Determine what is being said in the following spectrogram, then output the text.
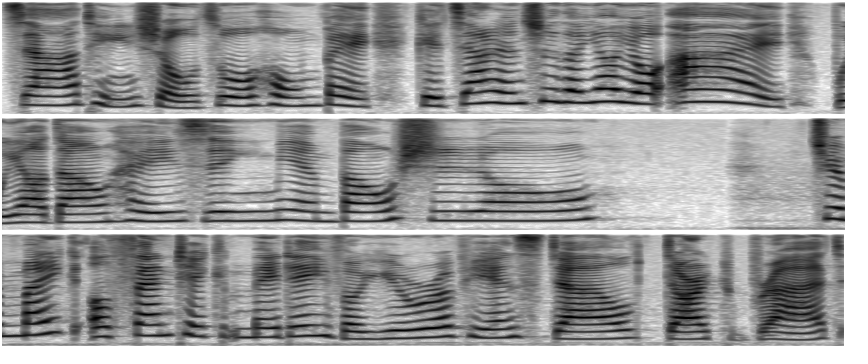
家庭手做烘焙，给家人吃的要有爱，不要当黑心面包师哦。To make authentic medieval European style dark bread,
